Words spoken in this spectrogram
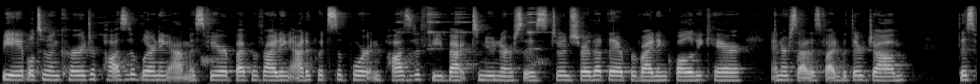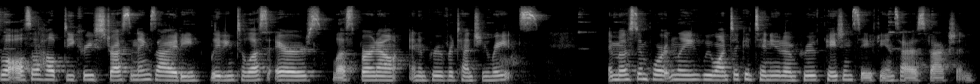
be able to encourage a positive learning atmosphere by providing adequate support and positive feedback to new nurses to ensure that they are providing quality care and are satisfied with their job. This will also help decrease stress and anxiety, leading to less errors, less burnout, and improved retention rates. And most importantly, we want to continue to improve patient safety and satisfaction.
